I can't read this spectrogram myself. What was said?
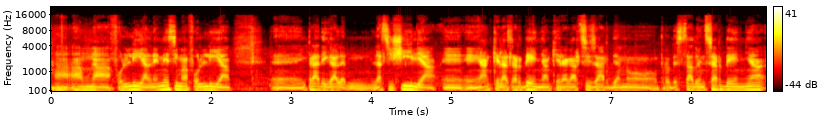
a, a una follia, all'ennesima follia, eh, in pratica la Sicilia e, e, anche la Sardegna, anche i ragazzi sardi hanno protestato in Sardegna,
